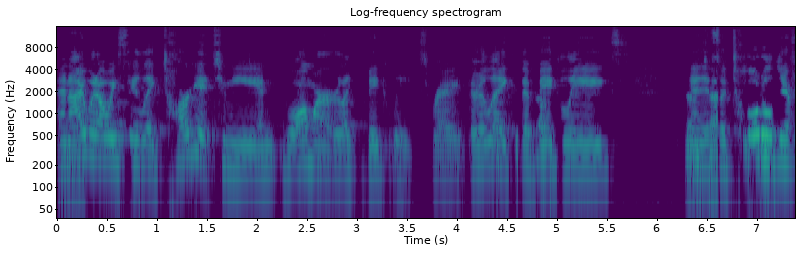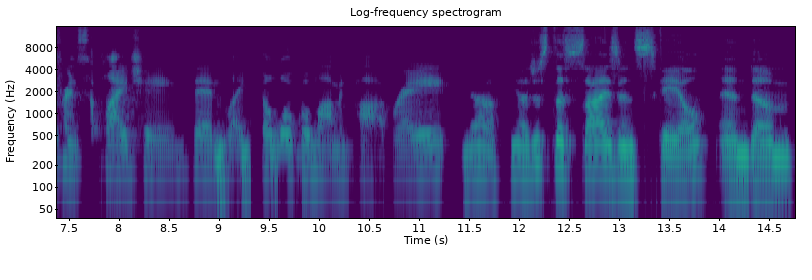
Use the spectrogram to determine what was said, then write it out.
and I would always say like Target to me and Walmart are like big leagues, right? They're like the big leagues and it's a total different supply chain than mm-hmm. like the local mom and pop, right? Yeah, yeah, just the size and scale, and um,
